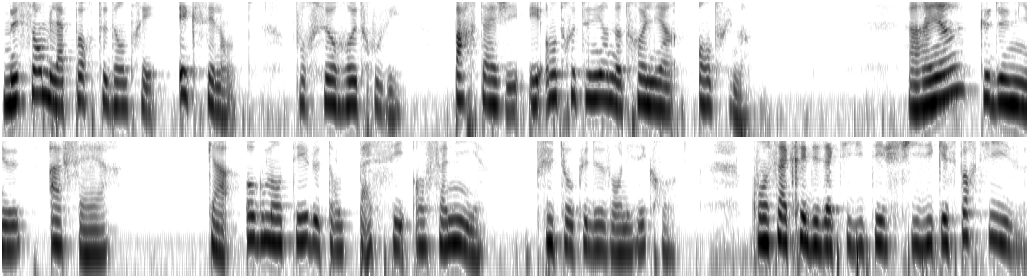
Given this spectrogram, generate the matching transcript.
me semble la porte d'entrée excellente pour se retrouver, partager et entretenir notre lien entre humains. Rien que de mieux à faire qu'à augmenter le temps passé en famille plutôt que devant les écrans. Consacrer des activités physiques et sportives.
